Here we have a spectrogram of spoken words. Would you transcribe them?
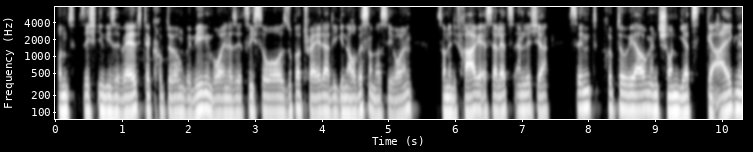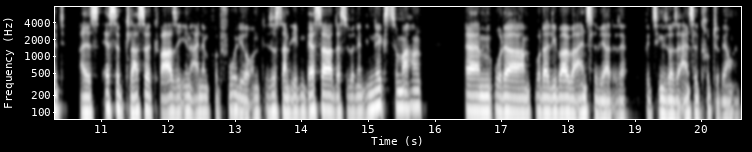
und sich in diese Welt der Kryptowährung bewegen wollen. Also jetzt nicht so Supertrader, die genau wissen, was sie wollen, sondern die Frage ist ja letztendlich ja, sind Kryptowährungen schon jetzt geeignet als Assetklasse quasi in einem Portfolio? Und ist es dann eben besser, das über den Index zu machen ähm, oder, oder lieber über Einzelwerte beziehungsweise Einzelkryptowährungen?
